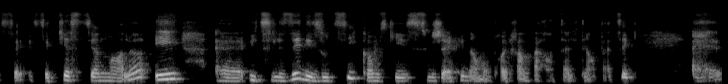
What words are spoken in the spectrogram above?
ce, questionnement-là et euh, utiliser des outils comme ce qui est suggéré dans mon programme Parentalité empathique, euh,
